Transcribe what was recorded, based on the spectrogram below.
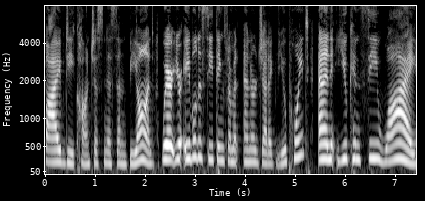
5D consciousness and beyond, where you're able to see things from an energetic viewpoint and you can see why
